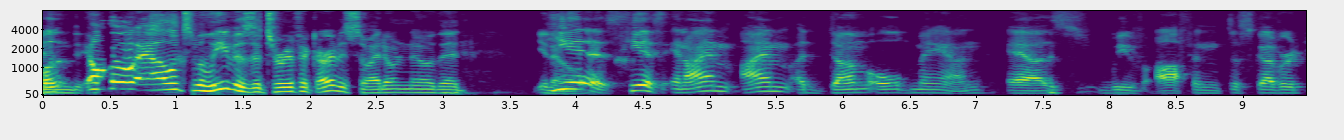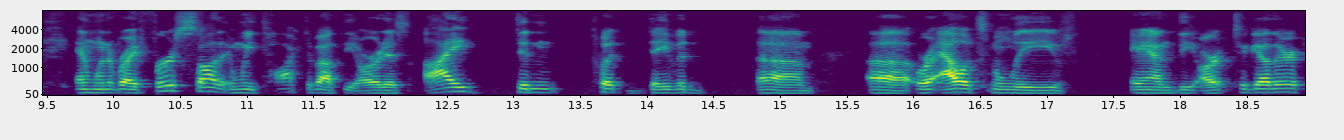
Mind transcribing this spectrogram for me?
Well- end. Although Alex Maleev is a terrific artist, so I don't know that you know he is he is and i'm i'm a dumb old man as we've often discovered and whenever i first saw that and we talked about the artist i didn't put david um uh or alex maleev and the art together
